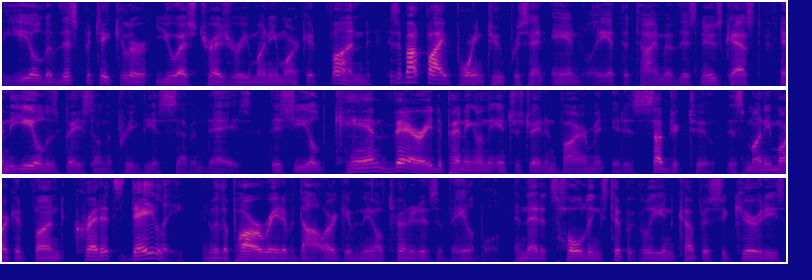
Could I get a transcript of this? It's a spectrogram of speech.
The yield of this particular U.S. Treasury money market fund is about 5.2% annually at the time of this newscast, and the yield is based on the previous seven days. This yield can vary depending on the interest rate environment it is subject to. This money market fund credits daily and with a par rate of a dollar given the alternatives available, and that its holdings typically encompass securities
